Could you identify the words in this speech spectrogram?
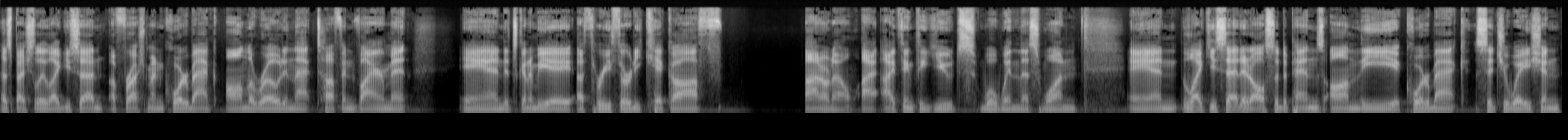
especially like you said, a freshman quarterback on the road in that tough environment. And it's going to be a, a 3:30 kickoff I don't know. I, I think the Utes will win this one. And like you said, it also depends on the quarterback situation,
